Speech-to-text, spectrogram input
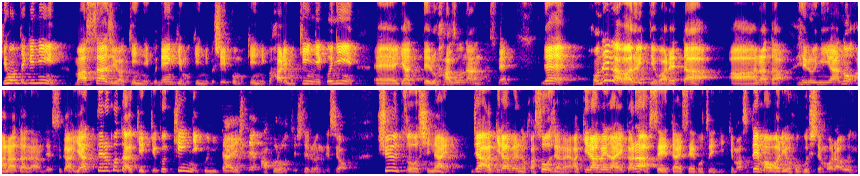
基本的にマッサージは筋肉、電気も筋肉、湿布も筋肉、針も筋肉に、えー、やってるはずなんですね。で、骨が悪いって言われたああなた、ヘルニアのあなたなんですが、やってることは結局筋肉に対してアプローチしてるんですよ。手術をしない。じゃあ諦めるのか、そうじゃない。諦めないから整体整骨院に行きます。で、周りをほぐしてもらうっ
